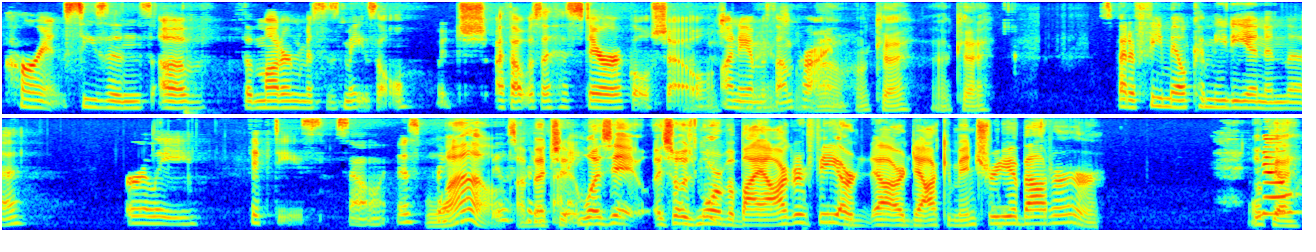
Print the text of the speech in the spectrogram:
current seasons of The Modern Mrs. Maisel, which I thought was a hysterical show on Amazon Prime. Wow. Okay. Okay. It's about a female comedian in the early 50s. So it was pretty, wow. It was I bet you was it. So it was more of a biography or or documentary about her. Or? Okay. No,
